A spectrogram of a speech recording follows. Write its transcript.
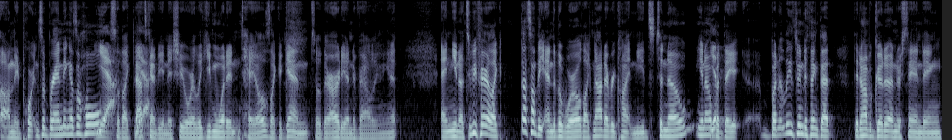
on the importance of branding as a whole. Yeah, So like that's yeah. going to be an issue, or like even what it entails. Like again, so they're already undervaluing it. And you know, to be fair, like that's not the end of the world. Like not every client needs to know, you know, Yep. but they, but it leads me to think that they don't have a good understanding.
